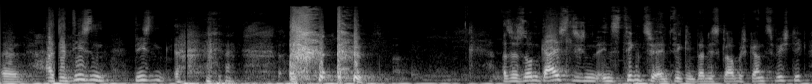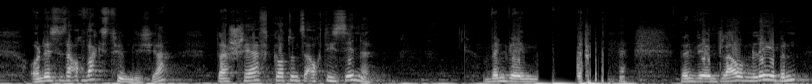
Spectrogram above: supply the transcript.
Äh, also diesen, diesen also so einen geistlichen Instinkt zu entwickeln, das ist, glaube ich, ganz wichtig. Und das ist auch wachstümlich, ja. Da schärft Gott uns auch die Sinne. Wenn wir im, wenn wir im Glauben leben,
